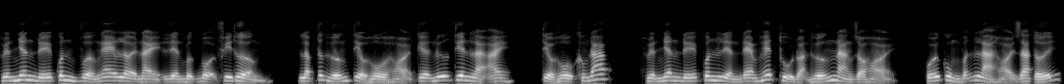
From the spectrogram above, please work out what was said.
Huyền nhân đế quân vừa nghe lời này liền bực bội phi thường, lập tức hướng tiểu hồ hỏi kia nữ tiên là ai, tiểu hồ không đáp, huyền nhân đế quân liền đem hết thủ đoạn hướng nàng dò hỏi, cuối cùng vẫn là hỏi ra tới,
